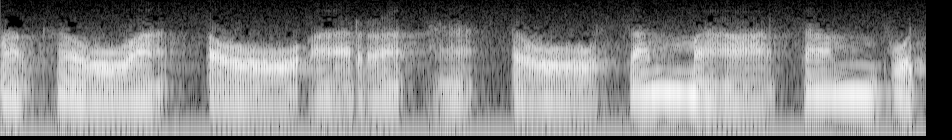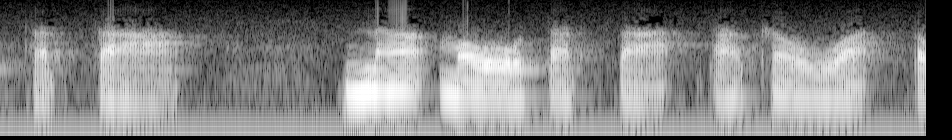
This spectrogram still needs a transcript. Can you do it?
ภะคะวะโต อะระหะโต สัมมาสัมพุทธัสสะนะโมตัสสะภะคะวะโต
